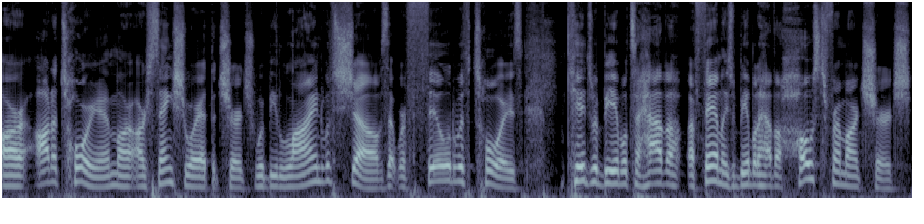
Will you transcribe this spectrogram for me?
our auditorium, our, our sanctuary at the church would be lined with shelves that were filled with toys. Kids would be able to have a, a, families would be able to have a host from our church,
